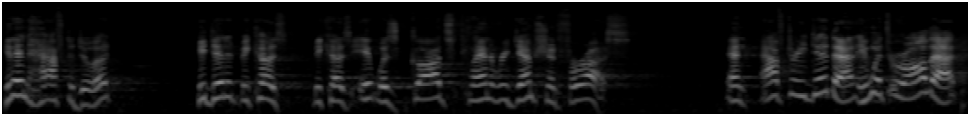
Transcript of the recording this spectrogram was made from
He didn't have to do it. He did it because, because it was God's plan of redemption for us. And after he did that, he went through all that,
